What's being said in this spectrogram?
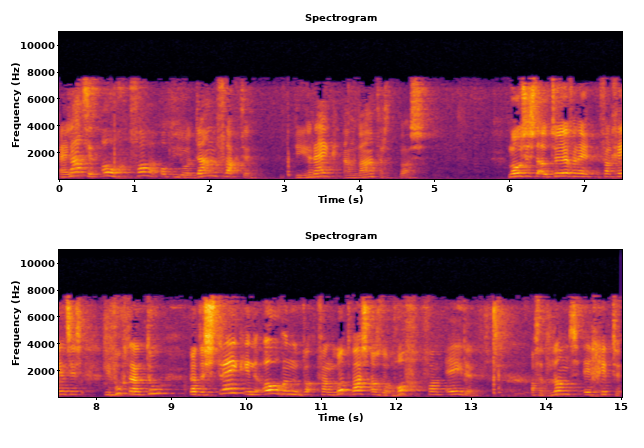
Hij laat zijn oog vallen op de Jordaanvlakte, die rijk aan water was. Mozes, de auteur van, van Genesis, die voegt eraan toe dat de streek in de ogen van Lot was als de hof van Eden, als het land Egypte.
